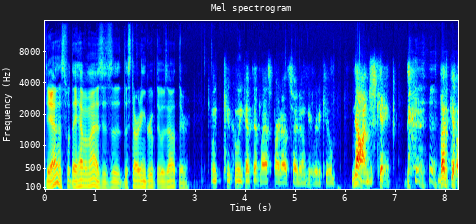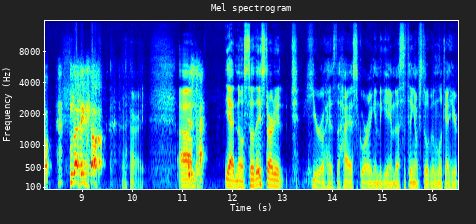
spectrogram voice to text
Yeah, that's what they have him as. Is the, the starting group that was out there. Can we can, can we cut that last part out so I don't get ridiculed? No, I'm just kidding. Let it go. Let it go. All right. Um, yeah, no. So they started. hero has the highest scoring in the game. That's the thing I'm still going to look at here.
